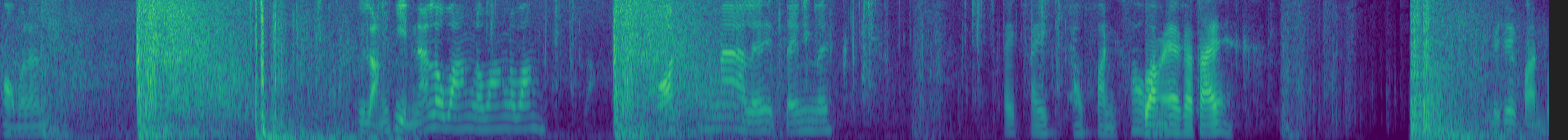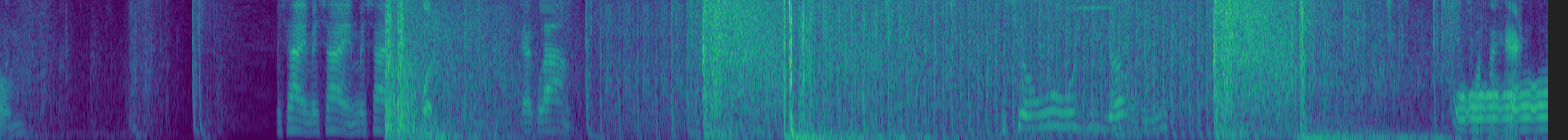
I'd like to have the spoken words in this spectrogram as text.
ออกมาแล้วนะอยู่หลังหินนะระวังระวังระวังออสข้างหน้าเลยเต็มเลย ใครใครเอาควันเข้าวางแอร์สไตล์ไม่ใช่ควันผม ไม่ใช่ไม่ใช่ไม่ใช่กดแยกล่างเชี่ยวยี่เยอะโอ้โหโอ้โอ้โอ้โอ้โอ้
